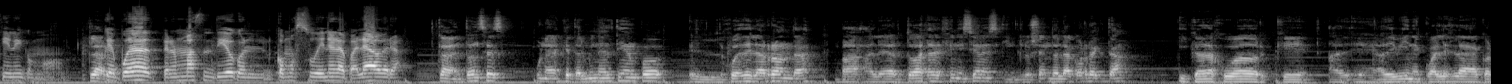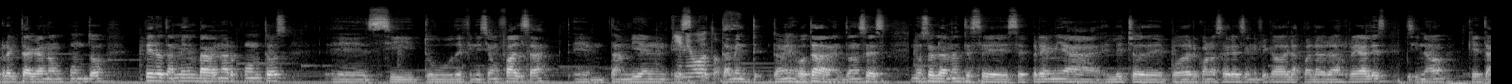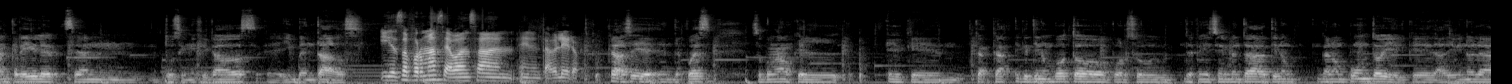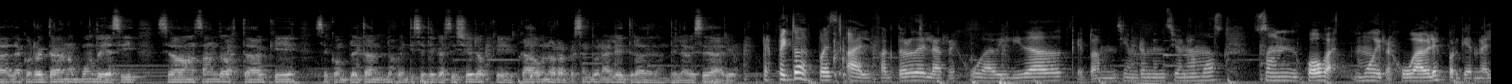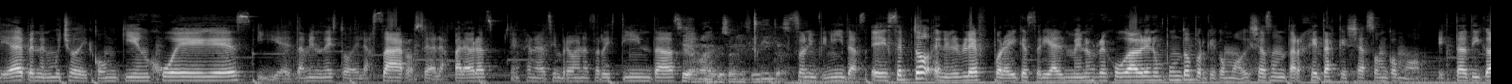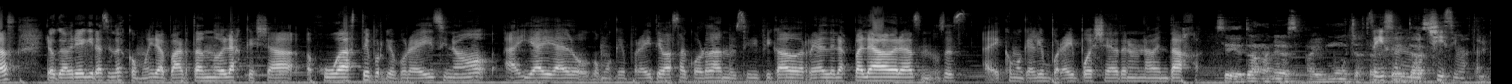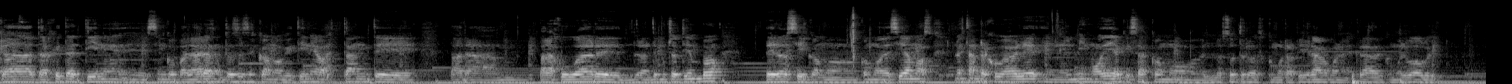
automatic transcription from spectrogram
tiene como... Claro. Que pueda tener más sentido con cómo suena la palabra. Claro, entonces, una vez que termina el tiempo, el juez de la ronda va a leer todas las definiciones, incluyendo la correcta, y cada jugador que eh, adivine cuál es la correcta gana un punto, pero también va a ganar puntos eh, si tu definición falsa eh, también, es, también, también es votada. Entonces, no solamente se, se premia el hecho de poder conocer el significado de las palabras reales, sino que tan creíbles sean tus significados eh, inventados. Y de esa forma se avanzan en el tablero. Claro, sí, eh, después supongamos que el, el que, el que tiene un voto por su definición inventada tiene un- gana un punto y el que adivinó la, la correcta gana un punto y así se va avanzando hasta que se completan los 27 casilleros que cada uno representa una letra de- del abecedario. Respecto después al factor de la rejugabilidad, que también siempre mencionamos, son juegos muy rejugables porque en realidad dependen mucho de con quién juegues y eh, también de esto del azar, o sea, las palabras en general siempre van a ser distintas. Sí, además de que son infinitas. Son infinitas, excepto en el blef por ahí que sería el menos rejugable en un punto porque como ya son tarjetas que ya son como estáticas, lo que habría que ir haciendo es como ir apartando las que ya jugaste porque por ahí si no, ahí hay algo como que por ahí te vas acordando el significado real de las palabras, entonces es como que alguien por ahí puede llegar a tener una ventaja. Sí, de todas maneras hay muchas Sí, tarjetas. son muchísimas Y tarjetas. cada tarjeta tiene eh, cinco palabras, entonces es como que tiene bastante para, para jugar eh, durante mucho tiempo. Pero sí, como, como decíamos, no es tan rejugable en el mismo día, quizás como los otros, como Rapigrama, con el Scrabble, como el Google,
